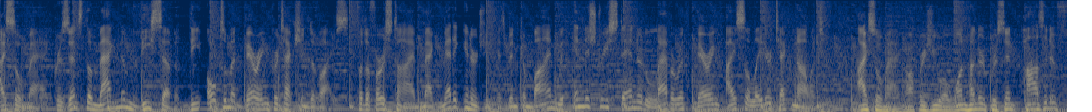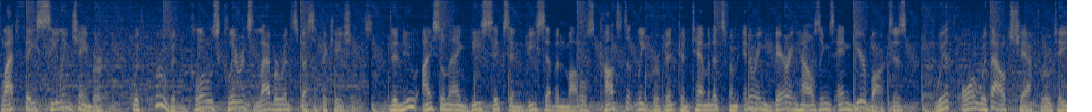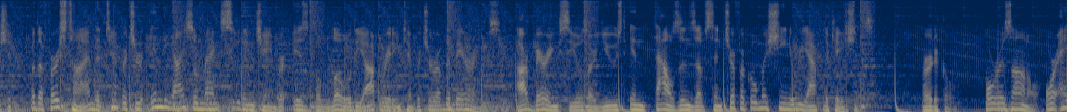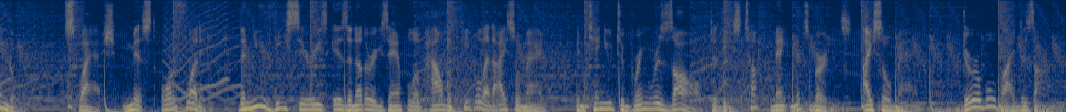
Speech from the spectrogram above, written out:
ISOMAG presents the Magnum V7, the ultimate bearing protection device. For the first time, magnetic energy has been combined with industry standard labyrinth bearing isolator technology. ISOMAG offers you a 100% positive flat face sealing chamber with proven close clearance labyrinth specifications. The new ISOMAG V6 and V7 models constantly prevent contaminants from entering bearing housings and gearboxes with or without shaft rotation. For the first time, the temperature in the ISOMAG sealing chamber is below the operating temperature of the bearings. Our bearing seals are used in thousands of centrifugal machinery applications vertical, horizontal, or angle splash, mist, or flooding. The new V Series is another example of how the people at ISOMAG continue to bring resolve to these tough maintenance burdens. ISOMAG, durable by design.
